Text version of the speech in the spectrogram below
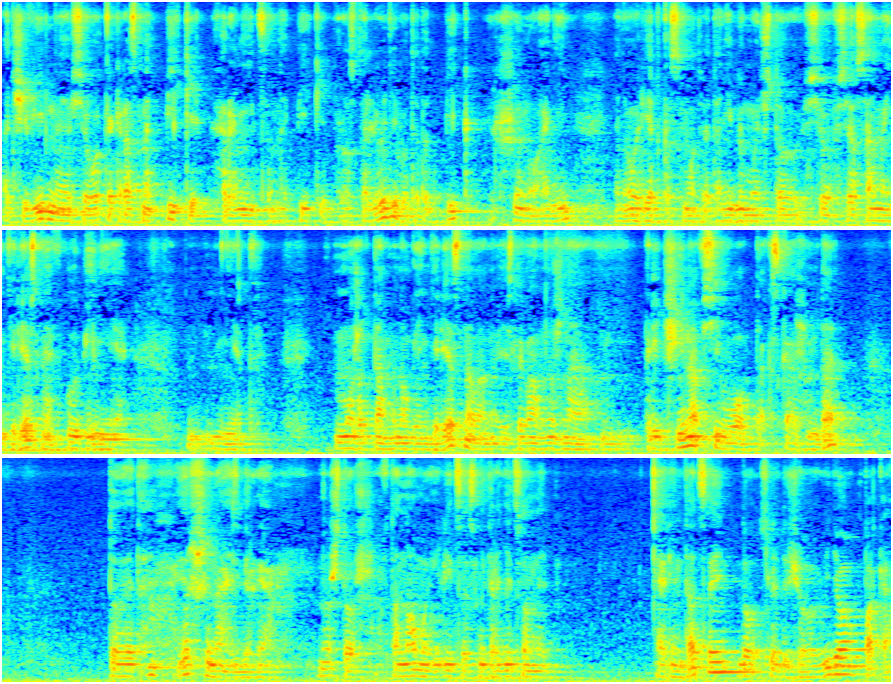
Очевидное всего как раз на пике хранится, на пике. Просто люди вот этот пик, вершину, они на него редко смотрят. Они думают, что все, все самое интересное в глубине. Нет. Может там много интересного, но если вам нужна причина всего, так скажем, да, то это вершина айсберга. Ну что ж, автономы и лица с нетрадиционной ориентацией. До следующего видео. Пока.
